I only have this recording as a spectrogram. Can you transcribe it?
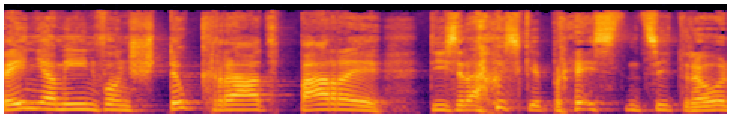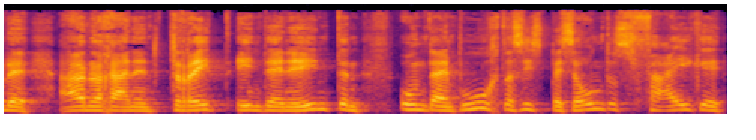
Benjamin von Stuckrad Barre, dieser ausgepressten Zitrone, auch noch einen Tritt in den Hintern und ein Buch, das ist besonders feige,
